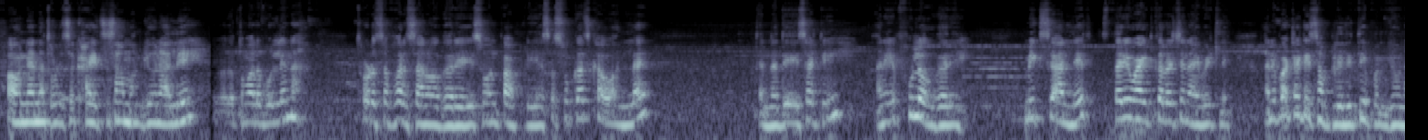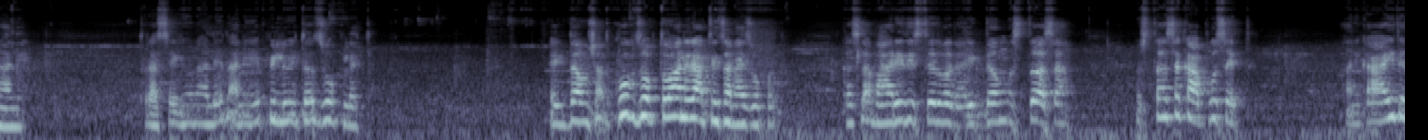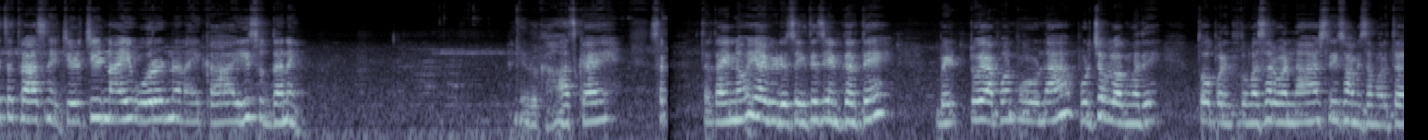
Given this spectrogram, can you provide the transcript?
पाहुण्यांना थोडंसं खायचं सामान घेऊन आले. बघा तुम्हाला बोलले ना थोडंसं फरसाण वगैरे सोनपापडी असं सुकंच खाऊ आणलं आहे त्यांना द्यायसाठी आणि फुलं वगैरे मिक्स आणलेत. तरी व्हाईट कलरचे नाही भेटले. आणि बटाटे संपलेले ते पण घेऊन आले. तर असे घेऊन आलेत आणि हे पिल्लू इथं झोपलेत. एकदम शांत खूप झोपतो आणि रात्रीचा नाही झोपत. कसला भारी दिसतेत बघा एकदम मस्त असा. नुसतं असं कापूस आहेत. आणि काही त्याचा त्रास नाही चिडचिड नाही ओरडणं नाही काही सुद्धा नाही. हे बघा आज काय? सक तर ताईनं या व्हिडिओचं इथेच एंड करते. भेटतोय आपण पुन्हा पुढच्या ब्लॉगमध्ये तोपर्यंत तुम्हाला सर्वांना श्री स्वामी समर्थ.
